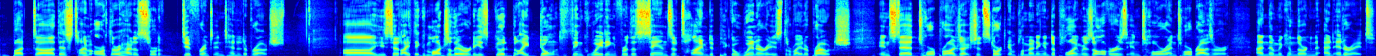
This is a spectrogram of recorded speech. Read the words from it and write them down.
But uh, this time, Arthur had a sort of different intended approach. Uh, he said, I think modularity is good, but I don't think waiting for the sands of time to pick a winner is the right approach. Instead, Tor projects should start implementing and deploying resolvers in Tor and Tor browser, and then we can learn and iterate.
